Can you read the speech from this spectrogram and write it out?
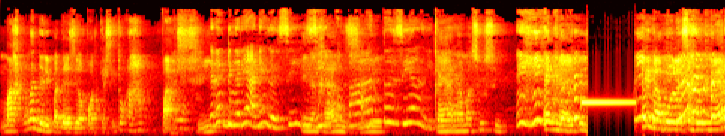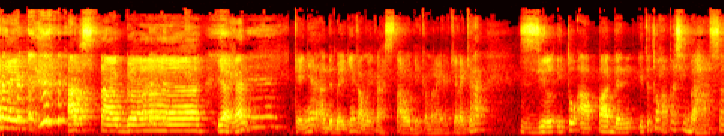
makna daripada Zil Podcast itu apa sih? Karena dengernya aneh gak sih? Iya Zil kan, apaan Zil. tuh Zil? Gitu kayak ya. nama susu. Eh enggak itu eh nggak boleh sebut merek. Astaga. Ya kan? Kayaknya ada baiknya kamu yang kasih tahu deh ke mereka. Kira-kira Zil itu apa dan itu tuh apa sih? Bahasa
